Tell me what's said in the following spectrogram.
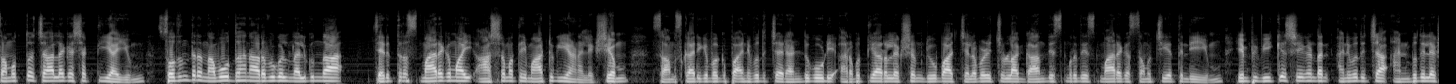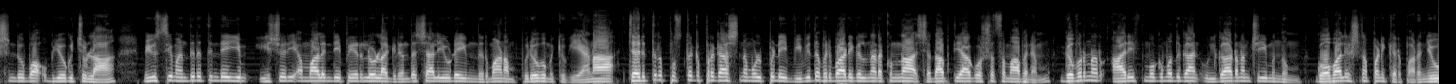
സമത്വ ചാലക ശക്തിയായും സ്വതന്ത്ര നവോത്ഥാന അറിവുകൾ നൽകുന്ന ചരിത്ര സ്മാരകമായി ആശ്രമത്തെ മാറ്റുകയാണ് ലക്ഷ്യം. സാംസ്കാരിക വകുപ്പ് അനുവദിച്ച രണ്ടു കോടി അറുപത്തിയാറ് ലക്ഷം രൂപ ചെലവഴിച്ചുള്ള ഗാന്ധി സ്മൃതി സ്മാരക സമുച്ചയത്തിന്റെയും M P V K Sreekandan അനുവദിച്ച അൻപത് ലക്ഷം രൂപ ഉപയോഗിച്ചുള്ള മ്യൂസിയം മന്ദിരത്തിന്റെയും ഈശ്വരി അമ്മാളിന്റെ പേരിലുള്ള ഗ്രന്ഥശാലയുടെയും നിർമ്മാണം പുരോഗമിക്കുകയാണ്. ചരിത്ര പുസ്തക പ്രകാശനം ഉൾപ്പെടെ വിവിധ പരിപാടികൾ നടക്കുന്ന ശതാബ്ദി ആഘോഷ സമാപനം ഗവർണർ ആരിഫ് മുഹമ്മദ് ഖാൻ ഉദ്ഘാടനം ചെയ്യുമെന്നും ഗോപാലകൃഷ്ണ പണിക്കർ പറഞ്ഞു.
